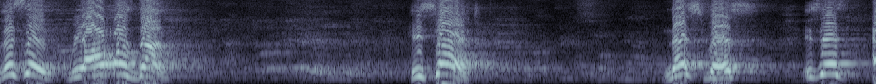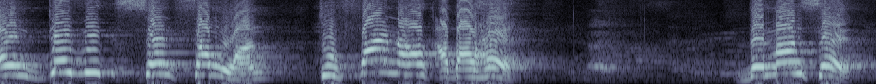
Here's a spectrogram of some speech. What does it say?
Listen, we are almost done. He said, next verse, he says, and David sent someone to find out about her. The man said,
